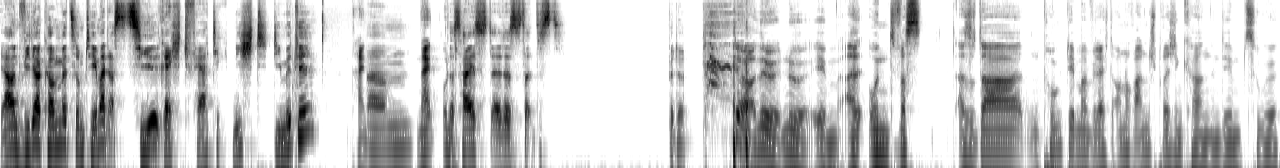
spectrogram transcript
Ja. ja, und wieder kommen wir zum Thema, das Ziel rechtfertigt nicht die Mittel. Nein. Ähm, Nein. Und das heißt, äh, das, das. Bitte. Ja, nö, nö, eben. Und was, also da ein Punkt, den man vielleicht auch noch ansprechen kann in dem Zuge.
